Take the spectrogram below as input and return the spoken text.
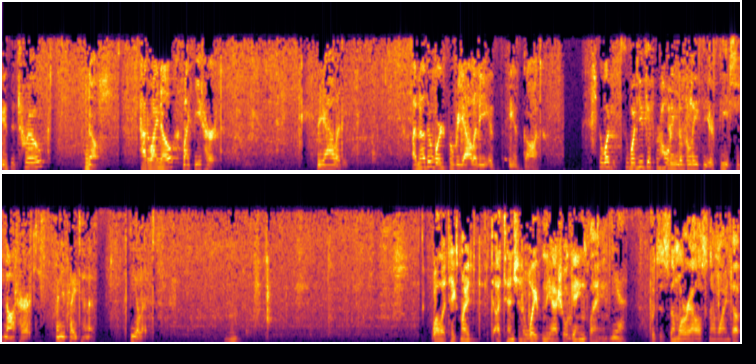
Is it true? No. How do I know? My feet hurt. Reality. Another word for reality is, is God. So what, so what do you get for holding the belief that your feet should not hurt when you play tennis? Feel it. Hmm. Well, it takes my t- attention away from the actual game playing. Yes. Puts it somewhere else, and I wind up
